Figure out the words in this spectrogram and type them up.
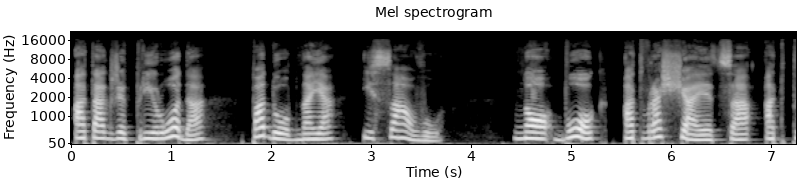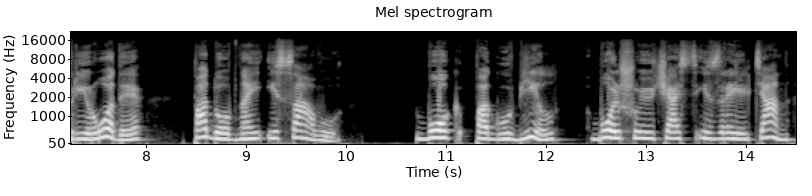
а также природа, подобная Исаву. Но Бог отвращается от природы, подобной Исаву. Бог погубил большую часть израильтян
